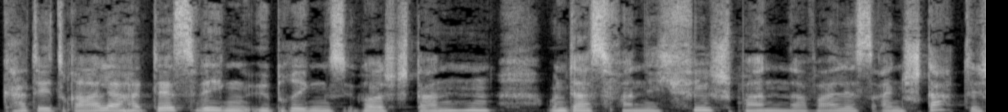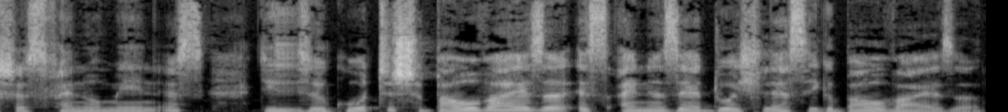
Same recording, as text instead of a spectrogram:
Kathedrale hat deswegen übrigens überstanden und das fand ich viel spannender, weil es ein statisches Phänomen ist. Diese gotische Bauweise ist eine sehr durchlässige Bauweise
